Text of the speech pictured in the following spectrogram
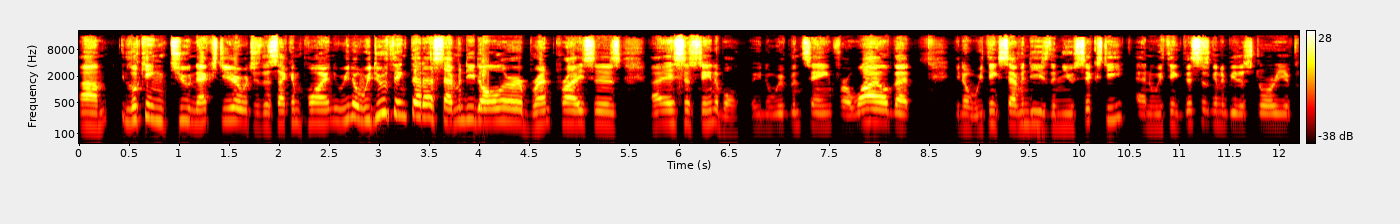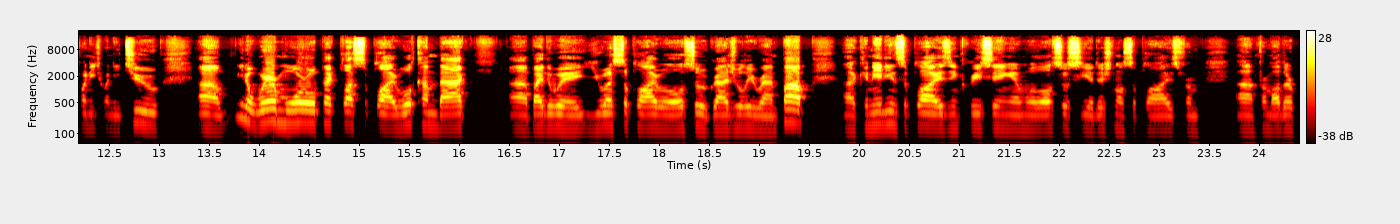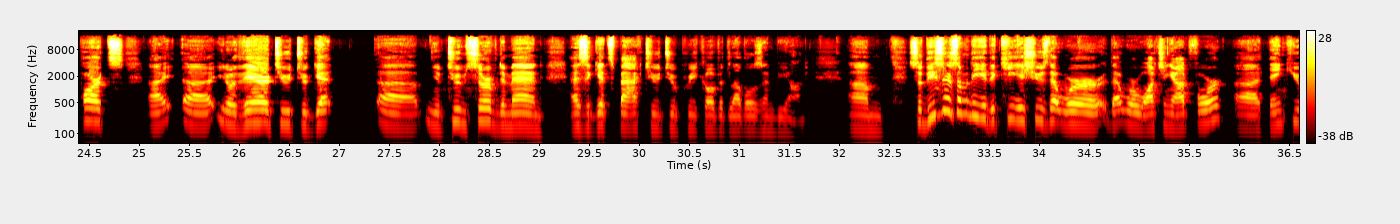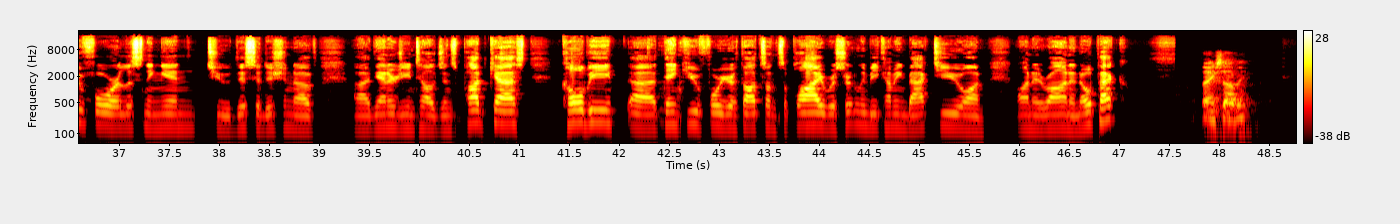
Um, looking to next year, which is the second point, you know, we do think that a seventy dollar Brent price is uh, is sustainable. You know, we've been saying for a while that you know we think seventy is the new sixty, and we think this is going to be the story of twenty twenty two. Um, you know, where more OPEC plus supply will come back. Uh, by the way, U.S. supply will also gradually ramp up. Uh, Canadian supply is increasing, and we'll also see additional supplies from uh, from other parts. Uh, uh, you know, there to to get uh, you know to serve demand as it gets back to to pre-COVID levels and beyond. Um, so these are some of the, the key issues that we're that we're watching out for. Thank you for listening in to this edition of the Energy Intelligence Podcast. Colby, uh, thank you for your thoughts on supply. We'll certainly be coming back to you on on Iran and OPEC. Thanks, Abhi.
